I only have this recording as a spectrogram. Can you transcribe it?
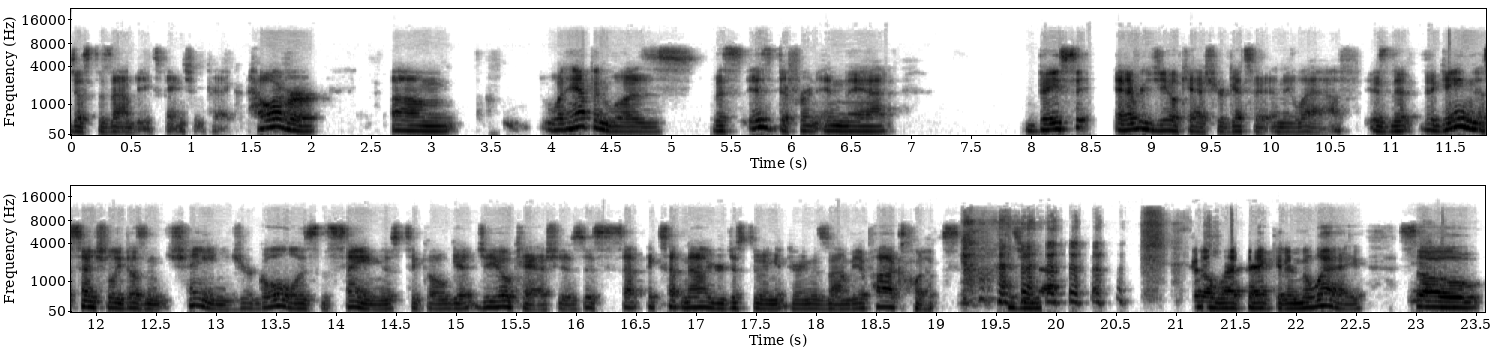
just a zombie expansion pack. However, um, what happened was this is different in that basic and every geocacher gets it and they laugh is that the game essentially doesn't change. Your goal is the same is to go get geocaches except, except now you're just doing it during the zombie apocalypse you're not gonna let that get in the way. So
